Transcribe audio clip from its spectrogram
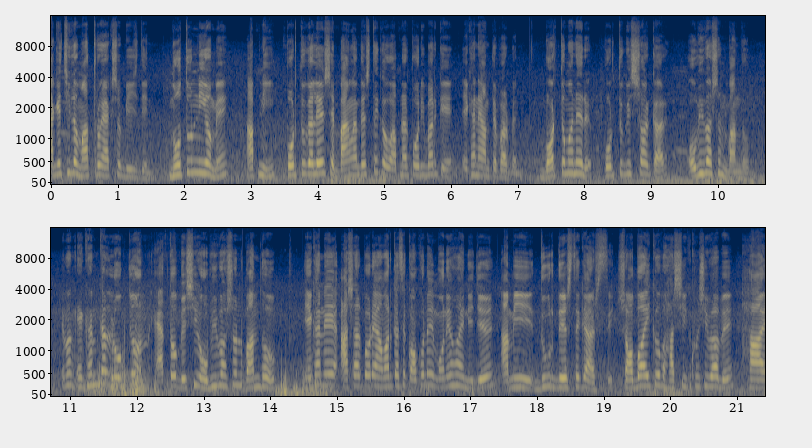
আগে ছিল মাত্র একশো বিশ দিন। নতুন নিয়মে আপনি পর্তুগালে এসে বাংলাদেশ থেকেও আপনার পরিবারকে এখানে আনতে পারবেন। বর্তমানের পর্তুগিজ সরকার অভিবাসন বান্ধব এবং এখানকার লোকজন এত বেশি অভিবাসন বান্ধব এখানে আসার পরে আমার কাছে কখনোই মনে হয়নি যে আমি দূর দেশ থেকে আসছি। সবাই খুব হাসি খুশিভাবে হাই,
